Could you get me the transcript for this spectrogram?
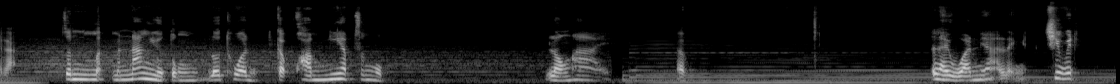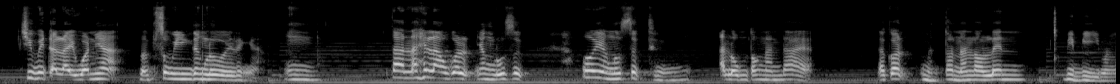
กอะจนมันนั่งอยู่ตรงรถทัวร์กับความเงียบสงบร้องไห้แบบ อะไรวันเนี้ยอะไรเงี้ยชีวิตชีวิตอะไรวันเนี้ยแบบสวิงจังเลยอะไรเงี้ย อืมแต่ให้เราก็ยังรู้สึกเออยังรู้สึกถึงอารมณ์ตรงนั้นได้ แล้วก็เหมือนตอนนั้นเราเล่นบีบีมั้ง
